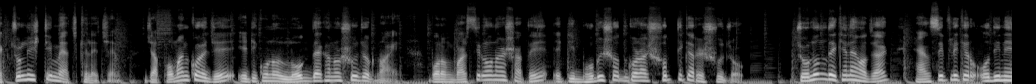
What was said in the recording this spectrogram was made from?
একচল্লিশটি ম্যাচ খেলেছেন, যা প্রমাণ করে যে এটি কোনো লোক দেখানোর সুযোগ নয়, বরং বার্সিলোনার সাথে একটি ভবিষ্যৎ গড়ার সত্যিকারের সুযোগ। চলুন দেখে নেওয়া যাক হ্যান্সি ফ্লিকের অধীনে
